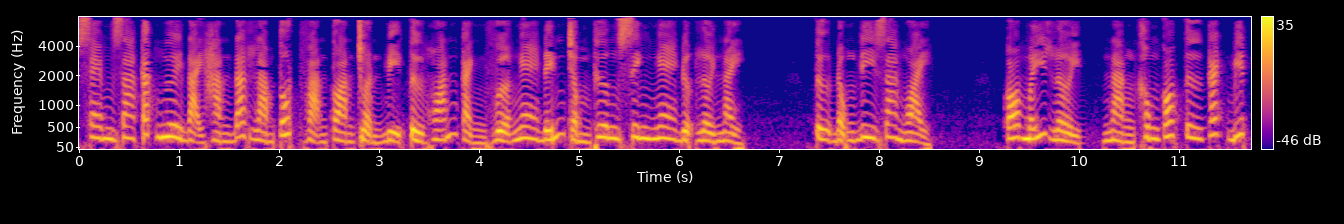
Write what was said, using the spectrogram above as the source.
Xem ra các ngươi đại hàn đã làm tốt vạn toàn chuẩn bị từ hoán cảnh vừa nghe đến trầm thương sinh nghe được lời này. Tự động đi ra ngoài. Có mấy lời, nàng không có tư cách biết.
